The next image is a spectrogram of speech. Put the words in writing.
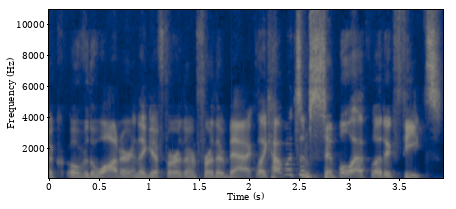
ac- over the water, and they get further and further back. Like, how about some simple athletic feats,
